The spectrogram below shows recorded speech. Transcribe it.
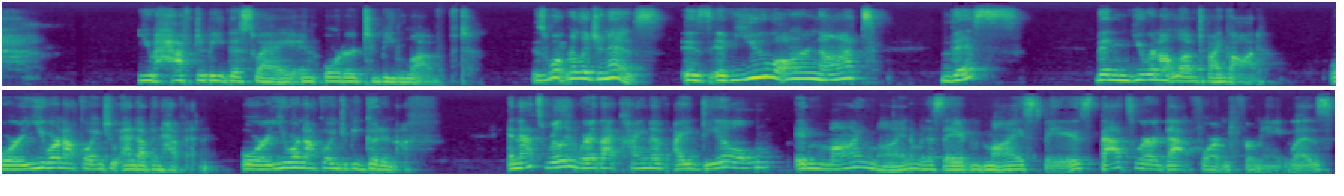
you have to be this way in order to be loved is what religion is is if you are not this then you are not loved by god or you are not going to end up in heaven or you are not going to be good enough. And that's really where that kind of ideal in my mind i'm going to say in my space that's where that formed for me was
